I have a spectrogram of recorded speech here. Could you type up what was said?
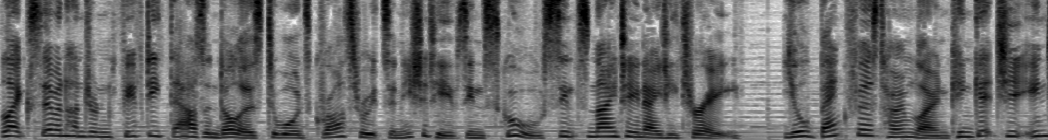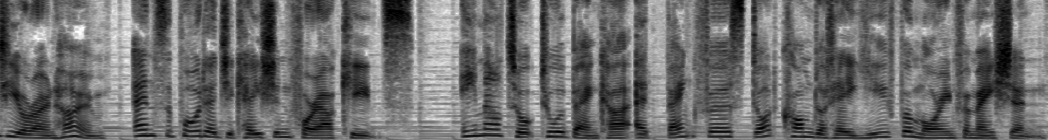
like $750,000 towards grassroots initiatives in schools since 1983. Your Bank First Home Loan can get you into your own home and support education for our kids. Email talk to a banker at bankfirst.com.au for more information.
